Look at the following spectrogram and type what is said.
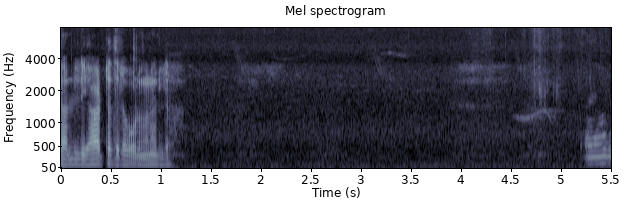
தள்ளி ஆட்டத்தில் போடுங்க நல்ல. அதோட.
